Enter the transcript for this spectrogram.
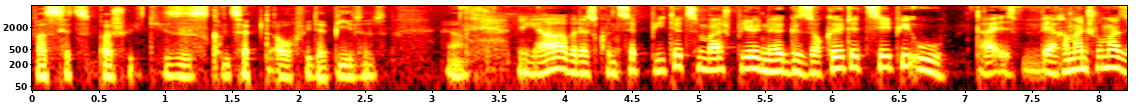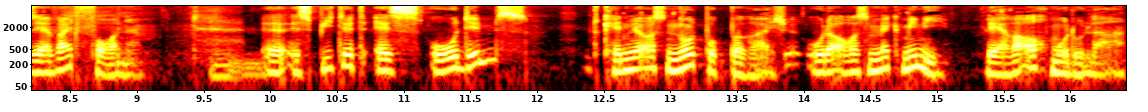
was jetzt zum Beispiel dieses Konzept auch wieder bietet. Ja. Ja, aber das Konzept bietet zum Beispiel eine gesockelte CPU. Da ist, wäre man schon mal sehr weit vorne. Äh, es bietet SO-DIMMs, kennen wir aus dem Notebook-Bereich oder auch aus dem Mac Mini, wäre auch modular.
